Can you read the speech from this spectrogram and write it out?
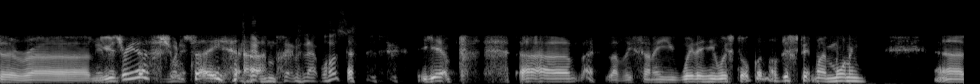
Uh, newsreader, should we say. Um, whatever that was. yep. Um, lovely sunny weather here, West Auckland. I've just spent my morning uh,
